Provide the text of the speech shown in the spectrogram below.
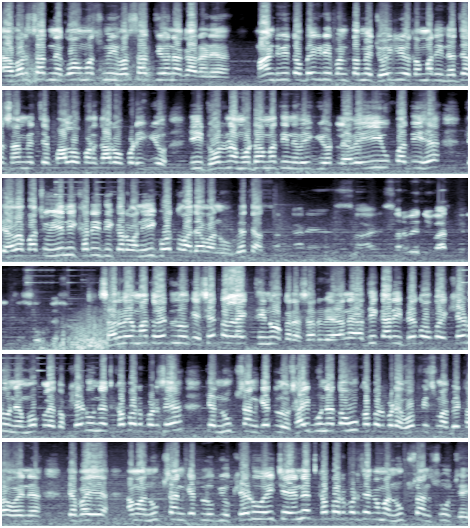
આ વરસાદને કોમોસમી વરસાદ થયો એના કારણે માંડવી તો બગડી પણ તમે જોઈ લ્યો તમારી નજર સામે છે પાલો પણ કારો પડી ગયો. એ ઢોરના મોઢામાંથી ને વહી ગયો એટલે હવે એ ઉપાધિ છે કે હવે પાછું એની ખરીદી કરવાની એ ગોતવા જવાનું વેચાત સર્વેની વાત કરી છે શું કહેશો? સર્વેમાં તો એટલું કે સેટેલાઇટથી ન કરે સર્વે અને અધિકારી ભેગો કોઈ ખેડૂને મોકલે તો ખેડૂને જ ખબર પડશે કે નુકસાન કેટલું. સાહેબુને તો શું ખબર પડે ઓફિસમાં બેઠા હોય ને કે ભાઈ આમાં નુકસાન કેટલું ગયું? ખેડૂત હોય છે એને જ ખબર પડશે કે આમાં નુકસાન શું છે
